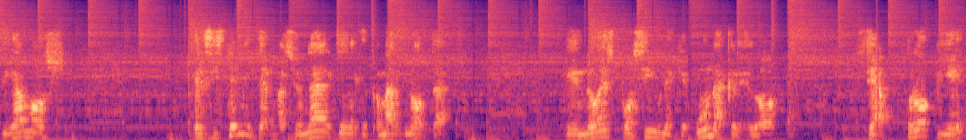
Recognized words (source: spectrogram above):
digamos, el sistema internacional tiene que tomar nota que no es posible que un acreedor se apropie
